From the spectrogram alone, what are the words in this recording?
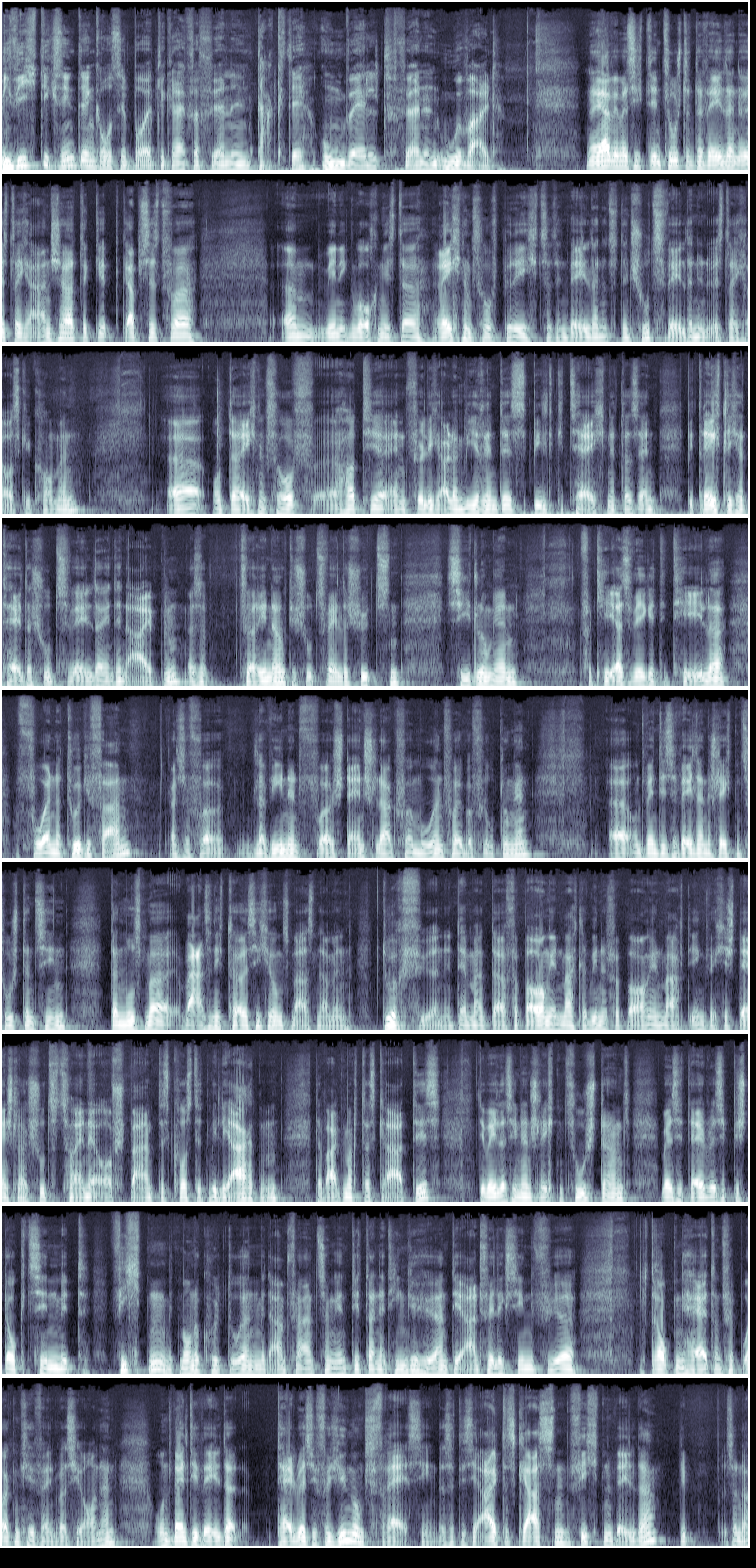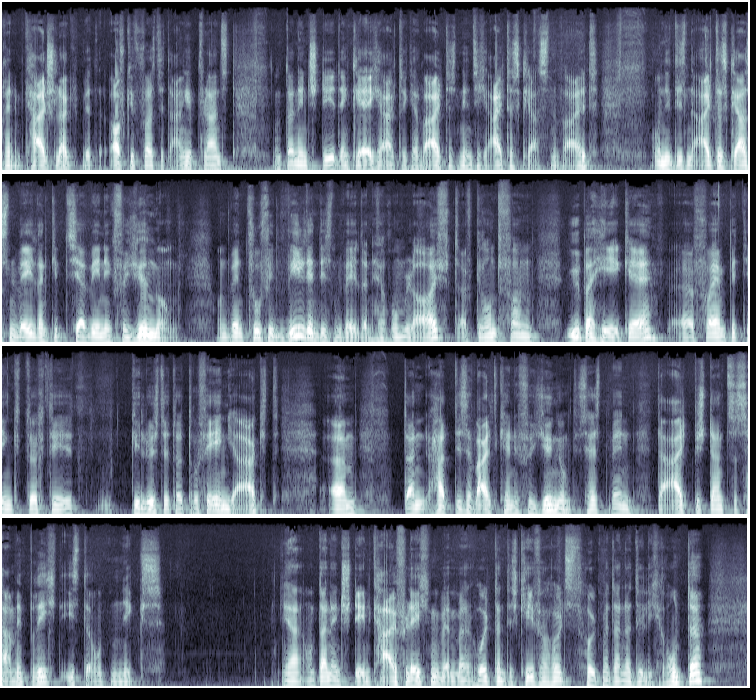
Wie wichtig sind denn große Beutegreifer für eine intakte Umwelt, für einen Urwald? Naja, wenn man sich den Zustand der Wälder in Österreich anschaut, da gab es jetzt vor ähm, wenigen Wochen ist der Rechnungshofbericht zu den Wäldern und zu den Schutzwäldern in Österreich rausgekommen. Äh, und der Rechnungshof äh, hat hier ein völlig alarmierendes Bild gezeichnet, dass ein beträchtlicher Teil der Schutzwälder in den Alpen, also zur Erinnerung, die Schutzwälder schützen Siedlungen, Verkehrswege, die Täler vor Naturgefahren, also vor Lawinen, vor Steinschlag, vor Mooren, vor Überflutungen. Äh, und wenn diese Wälder in einem schlechten Zustand sind, dann muss man wahnsinnig teure Sicherungsmaßnahmen durchführen, indem man da Verbauungen macht, Lawinenverbauungen macht, irgendwelche Steinschlagschutzzäune aufspannt. Das kostet Milliarden. Der Wald macht das gratis. Die Wälder sind in einem schlechten Zustand, weil sie teilweise bestockt sind mit Fichten, mit Monokulturen, mit Anpflanzungen, die da nicht hingehören, die anfällig sind für Trockenheit und für Borkenkäferinvasionen und weil die Wälder teilweise verjüngungsfrei sind. Also diese Altersklassen Fichtenwälder, die also nach einem Kahlschlag wird aufgeforstet, angepflanzt und dann entsteht ein gleichaltriger Wald, das nennt sich Altersklassenwald. Und in diesen Altersklassenwäldern gibt es sehr wenig Verjüngung. Und wenn zu viel Wild in diesen Wäldern herumläuft, aufgrund von Überhege, äh, vor allem bedingt durch die Gelüste der Trophäenjagd, ähm, dann hat dieser Wald keine Verjüngung. Das heißt, wenn der Altbestand zusammenbricht, ist da unten nichts. Ja, und dann entstehen Kahlflächen, wenn man holt dann das Käferholz, holt man dann natürlich runter.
